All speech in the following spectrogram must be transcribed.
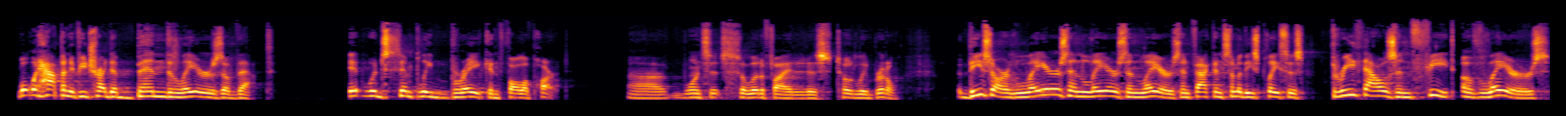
what would happen if you tried to bend layers of that? It would simply break and fall apart. Uh, once it's solidified, it is totally brittle. These are layers and layers and layers. In fact, in some of these places, 3,000 feet of layers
